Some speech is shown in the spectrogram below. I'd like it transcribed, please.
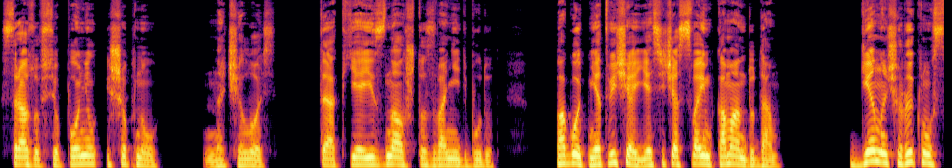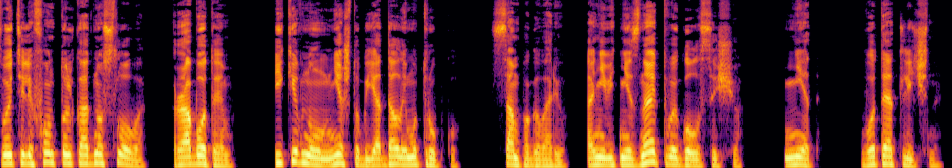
сразу все понял и шепнул. Началось. Так, я и знал, что звонить будут. Погодь, не отвечай, я сейчас своим команду дам. Геныч рыкнул в свой телефон только одно слово. «Работаем». И кивнул мне, чтобы я дал ему трубку. Сам поговорю. Они ведь не знают твой голос еще? Нет. Вот и отлично.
